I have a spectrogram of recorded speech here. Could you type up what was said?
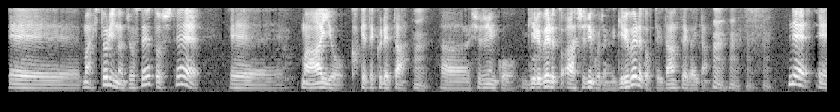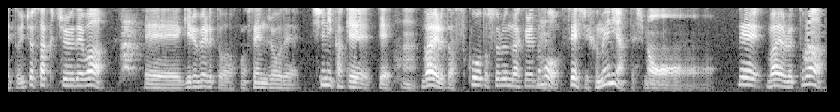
えーまあ、一人の女性として、えーまあ、愛をかけてくれた、うん。あー主人公ギルベルトあ主人公じゃなくてギルベルトっていう男性がいたんですうんうんうん。で、えー、と一応作中では、えーギルベルトはこの戦場で死にかけて、うん。バイオレットは救おうとするんだけれども、生死不明になってしまうでバイオレットは、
